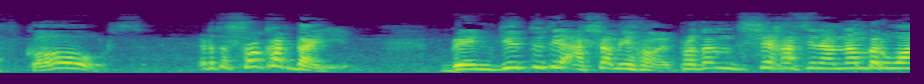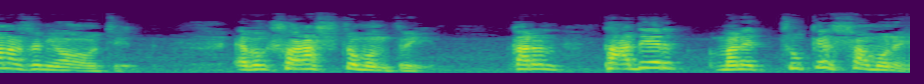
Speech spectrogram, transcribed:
অফকোর্স এটা তো সরকার দায়ী। বেঞ্জির যদি আসামি হয়, প্রধানমন্ত্রী শেখ হাসিনা নাম্বার ওয়ান আসামি হওয়া উচিত, এবং স্বরাষ্ট্রমন্ত্রী, কারণ তাদের মানে চোখের সামনে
